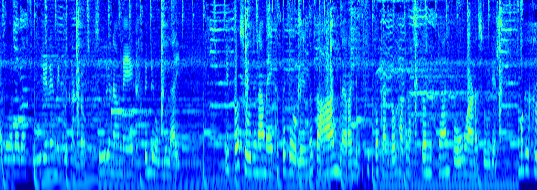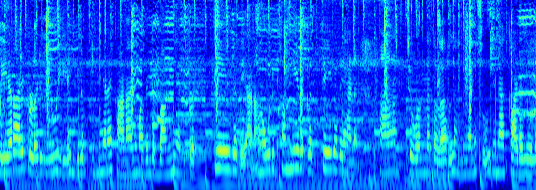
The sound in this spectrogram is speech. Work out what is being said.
അതുപോലെ അത് ആ സൂര്യനെ നിങ്ങൾ കണ്ടോ? സൂര്യൻ ആ മേഘത്തിന്റെ ഉള്ളിലായി. ഇപ്പോൾ സൂര്യൻ ആ മേഘത്തിന്റെ ഉള്ളിൽ നിന്ന് താഴ്ന്നിറങ്ങി. ഇപ്പോൾ കണ്ടോ? അത് അസ്തമിക്കാൻ പോവുകയാണ് സൂര്യൻ. നമുക്ക് ക്ലിയർ ആയിട്ടുള്ളൊരു വ്യൂ ഇല്ലെങ്കിലും ഇങ്ങനെ കാണാനും അതിന്റെ ഭംഗി അത് പ്രത്യേകതയാണ്. ആ ഒരു ഭംഗിയുടെ പ്രത്യേകതയാണ് ആ ചുവന്ന കളറിൽ അങ്ങനെ സൂര്യൻ ആ കടലിൽ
